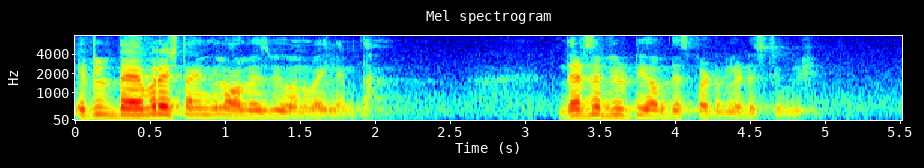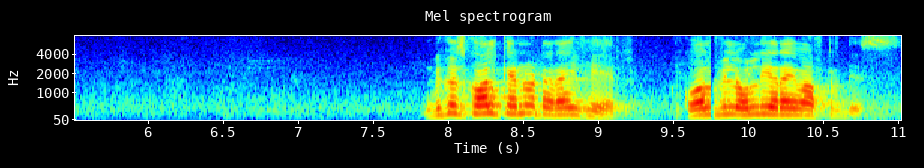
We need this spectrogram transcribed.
It will the average time will always be 1 by lambda. That is the beauty of this particular distribution. Because call cannot arrive here, call will only arrive after this.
